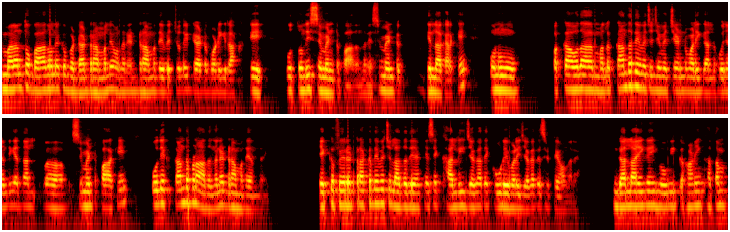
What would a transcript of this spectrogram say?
ਮਰਨ ਤੋਂ ਬਾਅਦ ਉਹਨੇ ਇੱਕ ਵੱਡਾ ਡਰਮ ਲਿਆਉਂਦੇ ਨੇ, ਡਰਮ ਦੇ ਵਿੱਚ ਉਹਦੀ ਡੈੱਡ ਬੋਡੀ ਰੱਖ ਕੇ ਉੱਤੋਂ ਦੀ ਸੀਮੈਂਟ ਪਾ ਦਿੰਦੇ ਨੇ ਸੀਮੈਂਟ ਗਿੱਲਾ ਕਰਕੇ ਉਹਨੂੰ ਪੱਕਾ ਉਹਦਾ ਮਤਲਬ ਕੰਧ ਦੇ ਵਿੱਚ ਜਿਵੇਂ ਚਿੰਨ ਵਾਲੀ ਗੱਲ ਹੋ ਜਾਂਦੀ ਹੈ ਤਾਂ ਸੀਮੈਂਟ ਪਾ ਕੇ ਉਹਦੇ ਇੱਕ ਕੰਧ ਬਣਾ ਦਿੰਦੇ ਨੇ ਡਰਮ ਦੇ ਅੰਦਰ ਇੱਕ ਫਿਰ ਟਰੱਕ ਦੇ ਵਿੱਚ ਲੱਦਦੇ ਆ, ਕਿਸੇ ਖਾਲੀ ਜਗ੍ਹਾ ਤੇ ਕੂੜੇ ਵਾਲੀ ਜਗ੍ਹਾ ਤੇ ਸਿੱਟੇ ਆਉਂਦੇ ਨੇ। ਗੱਲ ਆਈ ਗਈ, ਹੋ ਗਈ, ਕਹਾਣੀ ਖਤਮ।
